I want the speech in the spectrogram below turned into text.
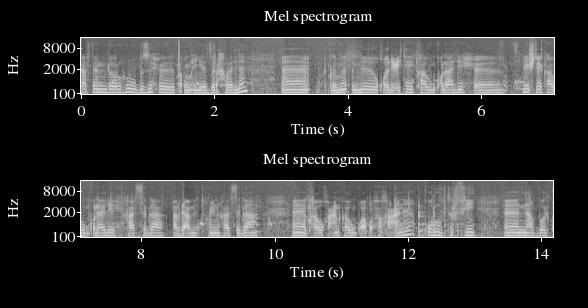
ካብተን ደርሁ ብዙሕ ጥቕሚ እየ ዝረኽበለን ንቆልዒተይ ካብ እንቁላሊሕ ንእሽተይ ካብ እንቁላሊሕ ካብ ስጋ ኣብ ዳኣመቲ ኮይኑ ካብ ስጋ ካብኡ ከዓን ካብ እንቋቑሖ ከዓነ ቁሩብ ትርፊ እናበልኩ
